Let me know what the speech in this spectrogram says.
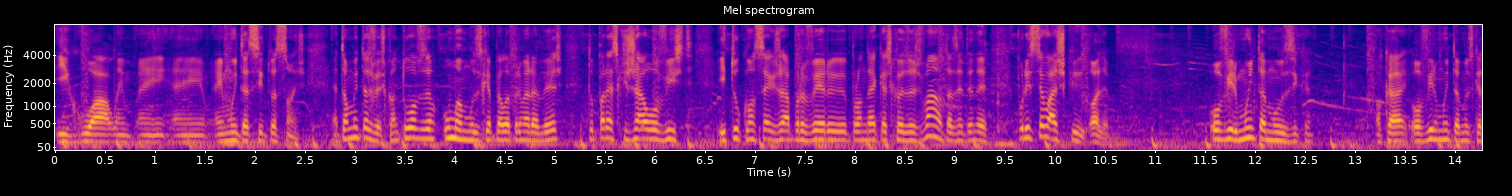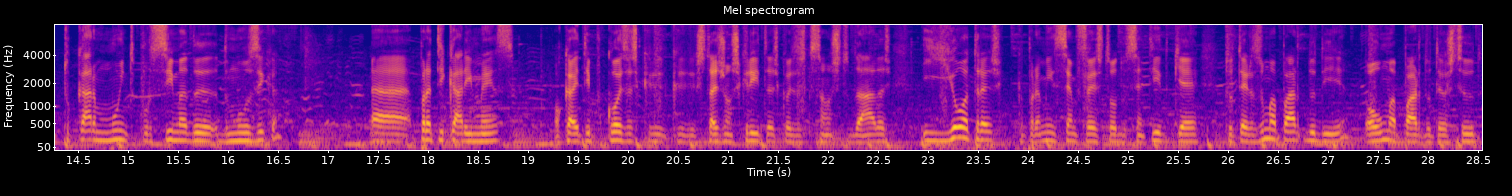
igual em, em, em, muitas situações. Então, muitas vezes, quando tu ouves uma música pela primeira vez, tu parece que já a ouviste e tu consegues já prever para onde é que as coisas vão, estás a entender? Por isso, eu acho que, olha, ouvir muita música, ok? Ouvir muita música, tocar muito por cima de, de música uh, praticar imenso, ok? Tipo coisas que, que, estejam escritas, coisas que são estudadas e outras que para mim sempre fez todo o sentido, que é tu teres uma parte do dia ou uma parte do teu estudo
